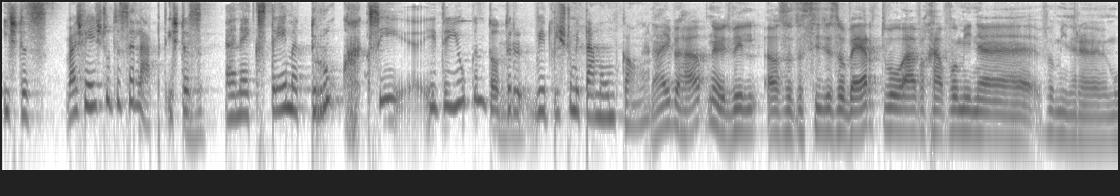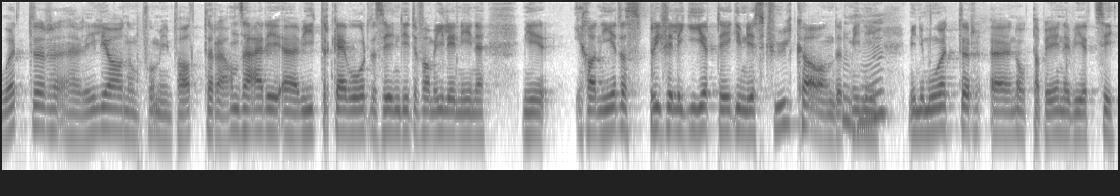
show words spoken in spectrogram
ist das, weißt, wie hast du das erlebt? Ist das ein extremer Druck in der Jugend oder wie bist du mit dem umgegangen? Nein, überhaupt nicht, weil also das sind so Werte, die einfach auch von meiner, von meiner Mutter äh, Lilian und von meinem Vater Ansari äh, weitergegeben worden sind in der Familie. Wir, ich habe nie das privilegierte irgendwie das Gefühl gehabt und mhm. meine, meine Mutter, äh, notabene wird sie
